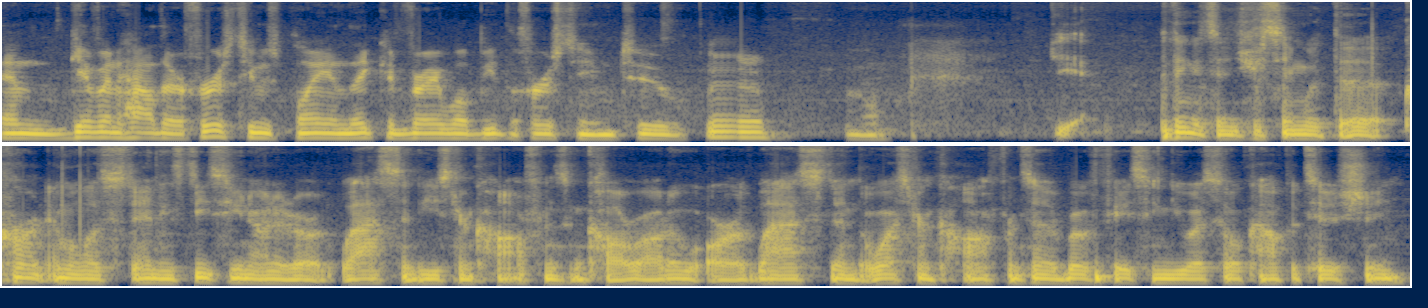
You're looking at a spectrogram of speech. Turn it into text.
and given how their first team's playing, they could very well beat the first team too. Yeah. So, Yeah. I think it's interesting with the current MLS standings. DC United are last in the Eastern Conference, and Colorado are last in the Western Conference, and they're both facing USL competition.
